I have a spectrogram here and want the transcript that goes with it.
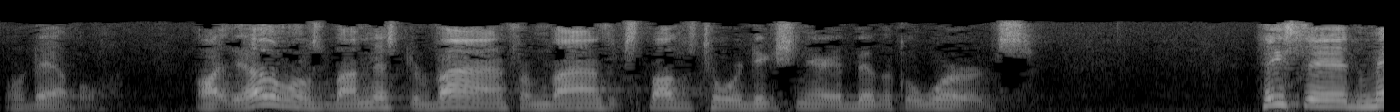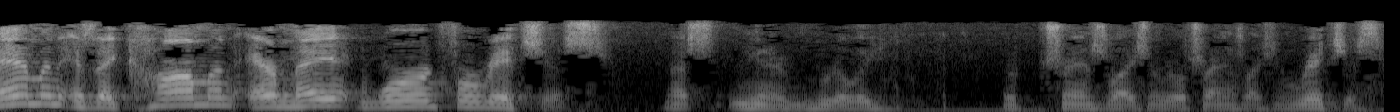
or devil. All right, the other one was by Mr. Vine from Vine's Expository Dictionary of Biblical Words. He said Mammon is a common Aramaic word for riches. That's, you know, really a translation, real translation, riches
